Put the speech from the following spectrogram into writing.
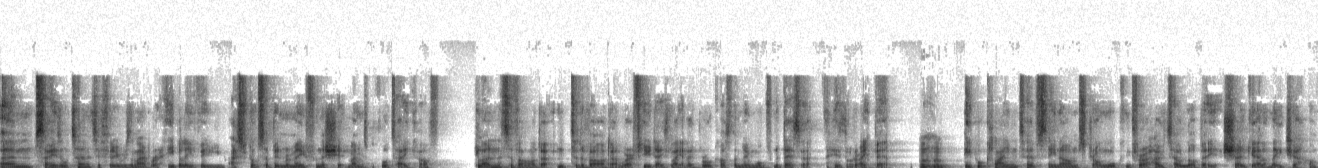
Um, so his alternative theory was elaborate. He believed the astronauts had been removed from the ship moments before takeoff, flown to Nevada, to Nevada, where a few days later they broadcast the moonwalk from the desert. Here's the great bit. hmm People claim to have seen Armstrong walking through a hotel lobby, showgirl on each arm.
